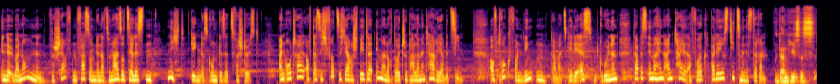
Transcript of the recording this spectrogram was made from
in der übernommenen, verschärften Fassung der Nationalsozialisten nicht gegen das Grundgesetz Grundgesetz verstößt. Ein Urteil, auf das sich 40 Jahre später immer noch deutsche Parlamentarier beziehen. Auf Druck von Linken, damals PDS und Grünen, gab es immerhin einen Teilerfolg bei der Justizministerin. Und dann hieß es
